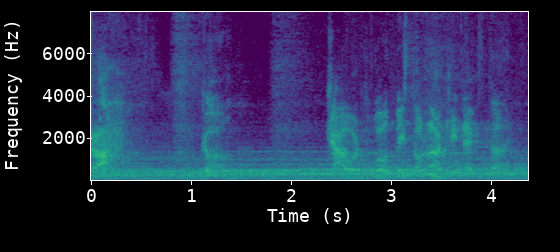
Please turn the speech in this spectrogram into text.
Ah, go. Cowards won't be so lucky next time.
